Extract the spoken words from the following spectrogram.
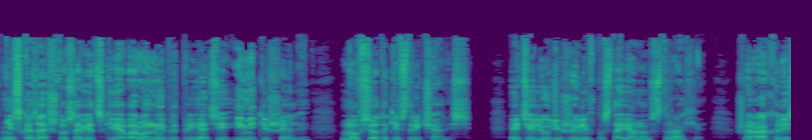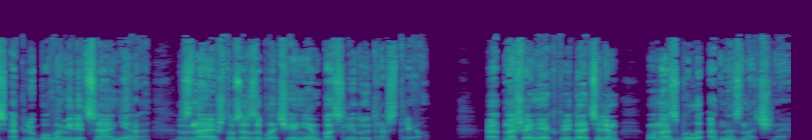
Не сказать, что советские оборонные предприятия ими кишели, но все-таки встречались. Эти люди жили в постоянном страхе, шарахались от любого милиционера, зная, что за разоблачением последует расстрел. Отношение к предателям у нас было однозначное.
